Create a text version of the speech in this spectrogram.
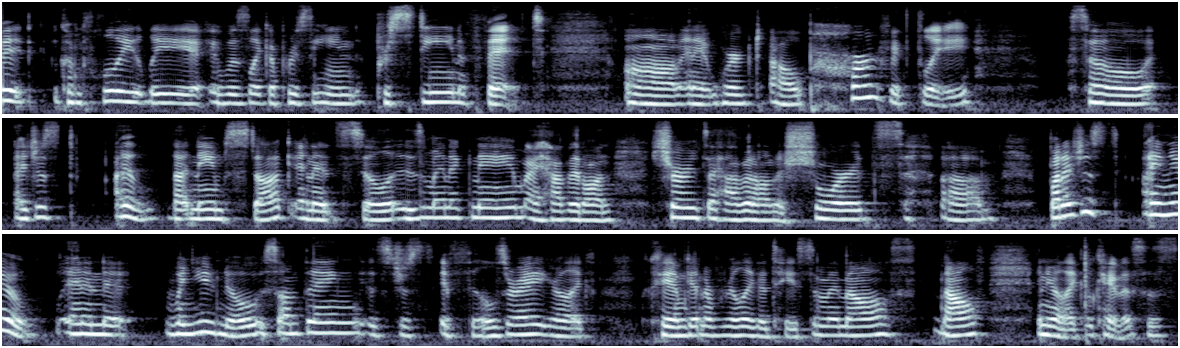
fit completely. It was like a pristine, pristine fit um, and it worked out perfectly. So I just I that name stuck and it still is my nickname. I have it on shirts, I have it on shorts. Um, but I just I knew and it, when you know something, it's just it feels right. You're like, okay, I'm getting a really good taste in my mouth mouth and you're like, okay, this is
